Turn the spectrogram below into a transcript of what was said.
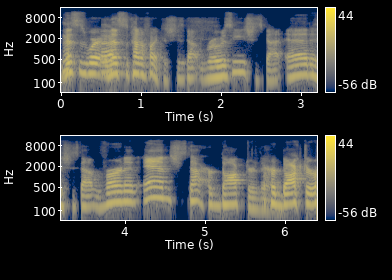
this is where this is kind of funny because she's got rosie she's got ed and she's got vernon and she's got her doctor there her doctor,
